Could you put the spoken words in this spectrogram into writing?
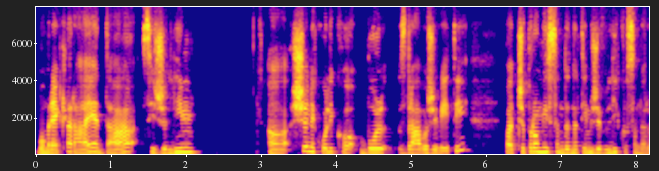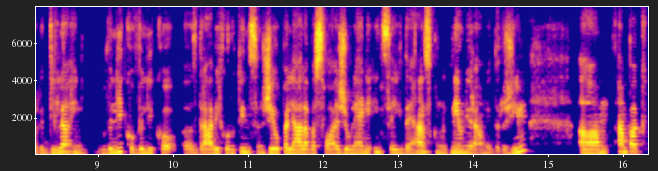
Bom rekla raje, da si želim uh, še nekoliko bolj zdravo živeti. Pa čeprav mislim, da na tem že veliko sem naredila in veliko, veliko uh, zdravih rutin sem že upeljala v svoje življenje in se jih dejansko na dnevni ravni držim. Um, ampak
